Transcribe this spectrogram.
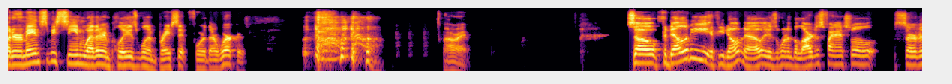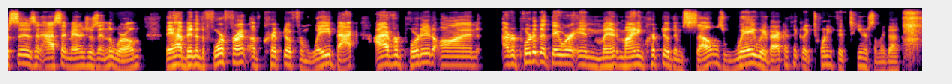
but it remains to be seen whether employees will embrace it for their workers. All right. So, Fidelity, if you don't know, is one of the largest financial services and asset managers in the world. They have been at the forefront of crypto from way back. I have reported on I reported that they were in mining crypto themselves way way back. I think like 2015 or something like that.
